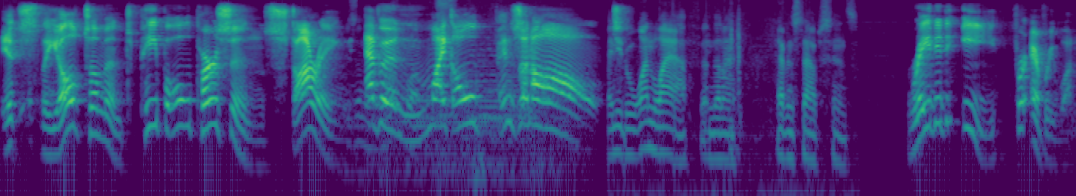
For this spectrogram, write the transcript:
It's the ultimate people person starring Evan Michael Pinsonnault. I need one laugh, and then I haven't stopped since. Rated E for everyone.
